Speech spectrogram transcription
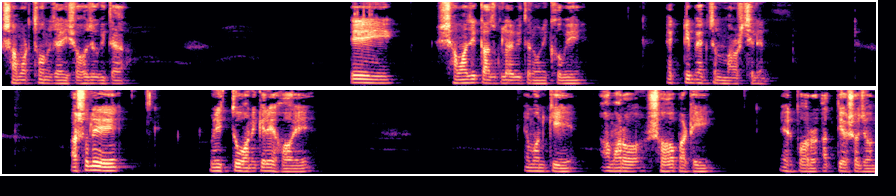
সামর্থ্য অনুযায়ী সহযোগিতা। এই সামাজিক কাজগুলোর ভিতরে উনি খুবই অ্যাক্টিভ একজন মানুষ ছিলেন। আসলে মৃত্যু অনেকেরই হয়, এমনকি আমারও সহপাঠী, এরপর আত্মীয় স্বজন।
